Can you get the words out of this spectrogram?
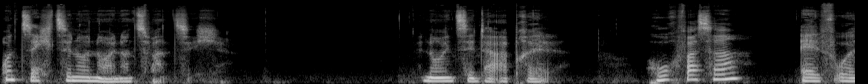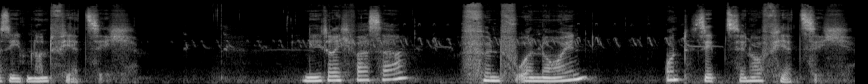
und 16.29 Uhr. 19. April. Hochwasser 11.47 Uhr. Niedrigwasser 5.09 Uhr und 17.40 Uhr.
